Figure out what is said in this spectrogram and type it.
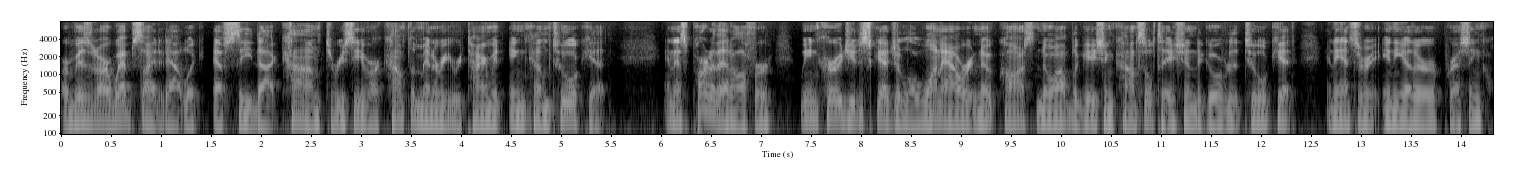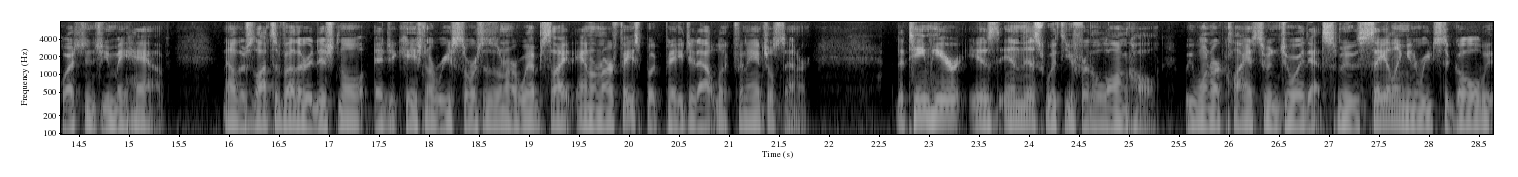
or visit our website at outlookfc.com to receive our complimentary retirement income toolkit. And as part of that offer, we encourage you to schedule a one hour, no cost, no obligation consultation to go over the toolkit and answer any other pressing questions you may have. Now, there's lots of other additional educational resources on our website and on our Facebook page at Outlook Financial Center. The team here is in this with you for the long haul. We want our clients to enjoy that smooth sailing and reach the goal we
